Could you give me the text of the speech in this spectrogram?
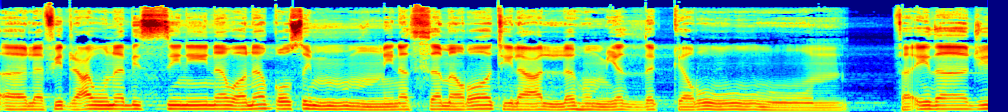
آل فرعون بالسنين ونقص من الثمرات لعلهم يذكرون. فإذا جيءتهم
